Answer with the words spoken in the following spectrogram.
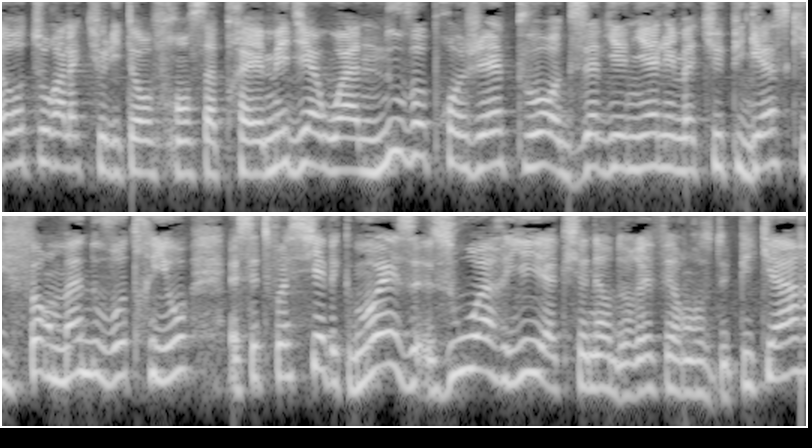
Retour à l'actualité en France après Media One, nouveau projet pour Xavier Niel et Mathieu Pigas qui forment un nouveau trio, cette fois-ci avec Moez Zouari, actionnaire de référence de Picard.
